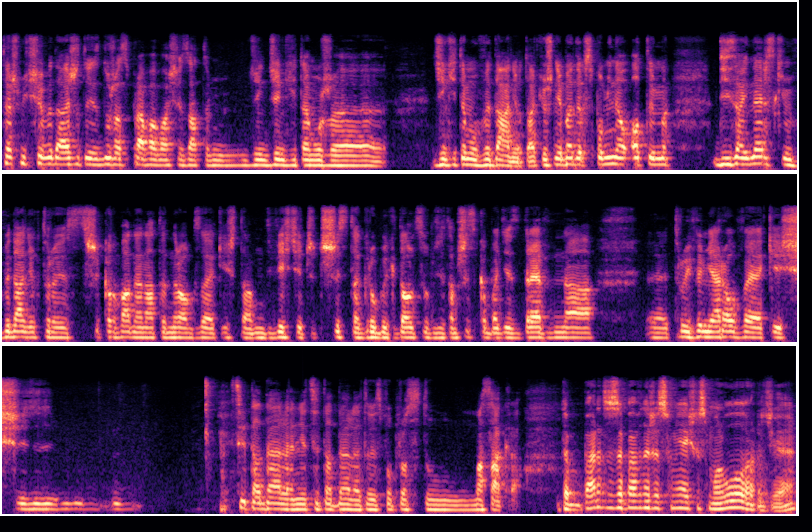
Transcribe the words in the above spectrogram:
też mi się wydaje, że to jest duża sprawa właśnie za tym, dzięki, temu, że dzięki temu wydaniu, tak? Już nie będę wspominał o tym designerskim wydaniu, które jest szykowane na ten rok za jakieś tam 200 czy 300 grubych dolców, gdzie tam wszystko będzie z drewna, e, trójwymiarowe jakieś e, cytadele, nie cytadele, to jest po prostu masakra. To bardzo zabawne, że wspomniałeś o Small Worldzie,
